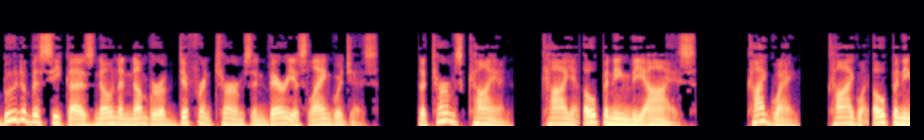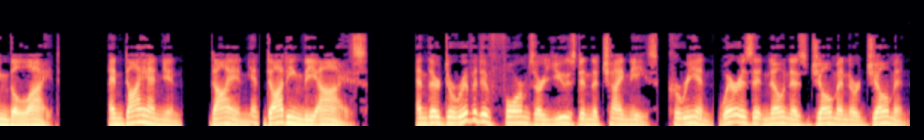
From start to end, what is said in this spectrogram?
Buddhabhiseka is known a number of different terms in various languages. The terms kayan, kayan opening the eyes, kaiguang opening the light, and dayanyan dotting the eyes, and their derivative forms are used in the Chinese, Korean where is it known as Joman or Joman,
